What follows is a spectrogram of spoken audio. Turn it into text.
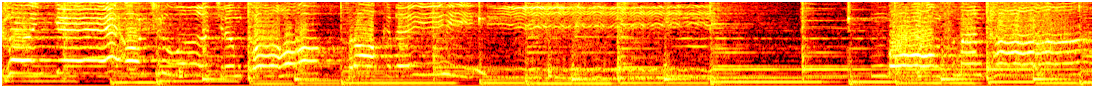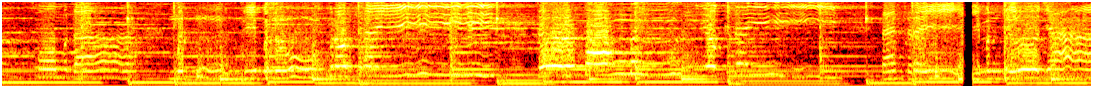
ឃើញគេអូនជ្រួលជ្រឹមខប្រក្តីបងស្មានថាធម្មតាមិត្តភាពមនុស្សប្រុសស្រីទើបបងមិនយកក្តីតែស្រីមិនយល់យ៉ាង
